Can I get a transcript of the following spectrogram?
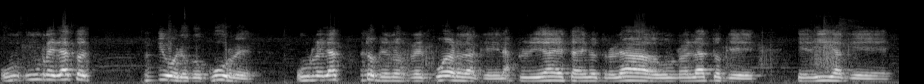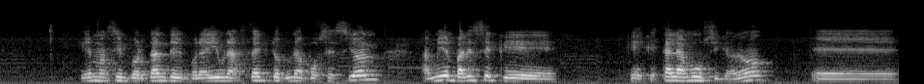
un relato vivo de lo que ocurre, un relato que nos recuerda que las prioridades están del otro lado, un relato que, que diga que, que es más importante por ahí un afecto que una posesión, a mí me parece que, que, está la música, ¿no? Eh,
